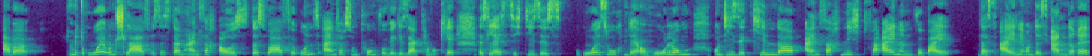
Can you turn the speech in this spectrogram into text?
Aber mit Ruhe und Schlaf ist es dann einfach aus. Das war für uns einfach so ein Punkt, wo wir gesagt haben, okay, es lässt sich dieses Ruhesuchende Erholung und diese Kinder einfach nicht vereinen. Wobei das eine und das andere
